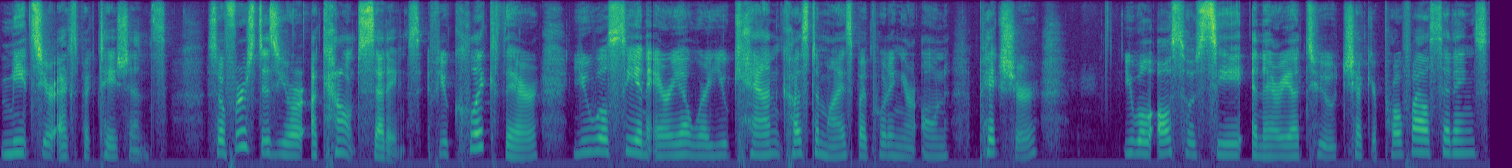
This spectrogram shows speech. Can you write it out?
meets your expectations. So first is your account settings. If you click there, you will see an area where you can customize by putting your own picture. You will also see an area to check your profile settings,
